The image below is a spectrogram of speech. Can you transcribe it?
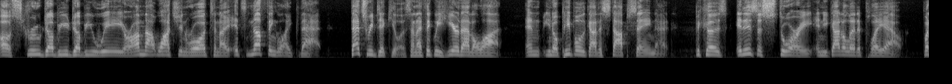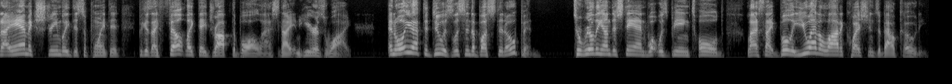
oh, screw WWE or I'm not watching Raw tonight. It's nothing like that. That's ridiculous. And I think we hear that a lot. And, you know, people got to stop saying that because it is a story and you got to let it play out. But I am extremely disappointed because I felt like they dropped the ball last night. And here's why. And all you have to do is listen to Busted Open to really understand what was being told last night. Bully, you had a lot of questions about Cody.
